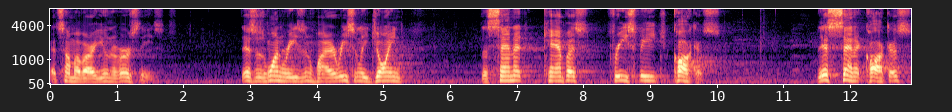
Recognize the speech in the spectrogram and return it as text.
at some of our universities. This is one reason why I recently joined the Senate Campus Free Speech Caucus. This Senate caucus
